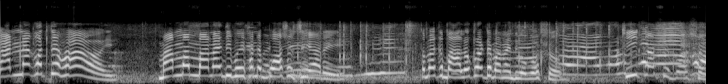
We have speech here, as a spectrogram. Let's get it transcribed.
কান্না করতে হয়। মাম্মাম বানাই দিব এখানে বসো চেয়ারে। তোমাকে ভালো করে বানাই দিব বসো। ঠিক আছে বসো।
